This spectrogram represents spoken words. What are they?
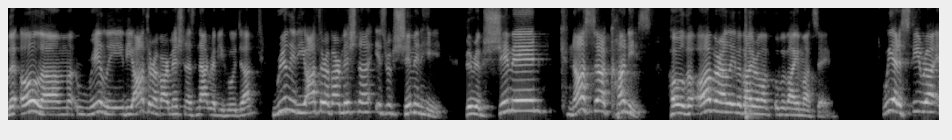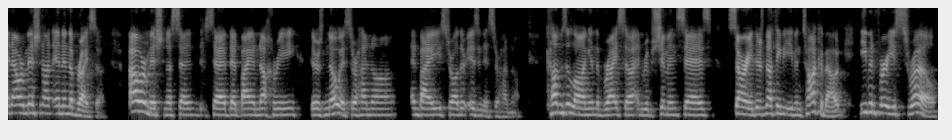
Le'olam, really, the author of our Mishnah is not Rabbi Yehuda. Really, the author of our Mishnah is Reb Shimon he. The Reb Shimon Knasa Kanis. We had a stira in our Mishnah and in the Brisa. Our Mishnah said, said that by a Nachri, there's no Isser Hana, and by a Yisrael, there is an Isser Hana. Comes along in the Brisa, and Reb Shimon says, sorry, there's nothing to even talk about. Even for Yisrael,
